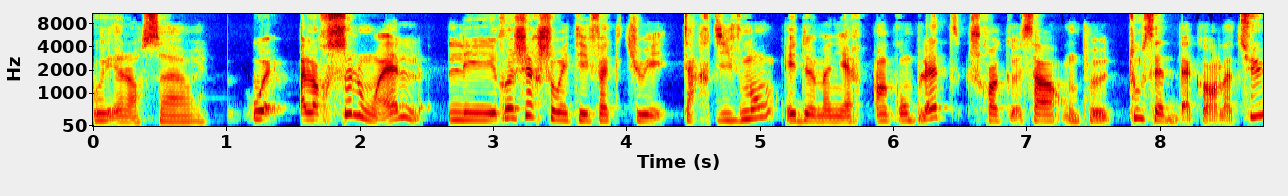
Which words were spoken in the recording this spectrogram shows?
Oui, alors ça, ouais. Ouais, alors selon elle, les recherches ont été effectuées tardivement et de manière incomplète. Je crois que ça, on peut tous être d'accord là-dessus.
